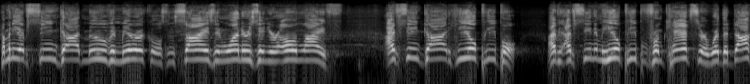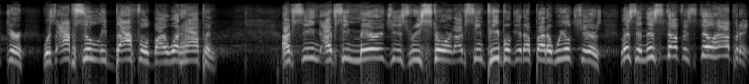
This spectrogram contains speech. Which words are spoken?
How many have seen God move in miracles and signs and wonders in your own life? I've seen God heal people. I've, I've seen Him heal people from cancer where the doctor was absolutely baffled by what happened. I've seen, I've seen marriages restored. I've seen people get up out of wheelchairs. Listen, this stuff is still happening.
